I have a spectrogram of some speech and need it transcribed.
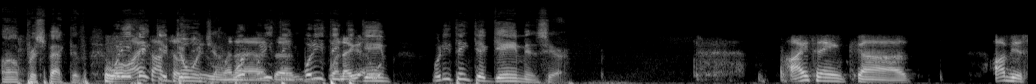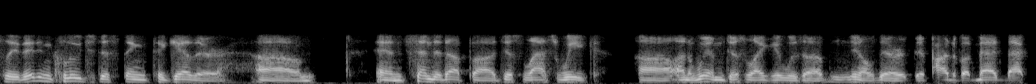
uh, perspective. what do you think they're so, doing, too, John? when, What, what do you the- think? What do you think the I- game? What do you think their game is here? I think uh, obviously they didn't kludge this thing together um, and send it up uh, just last week uh, on a whim, just like it was a you know they're they're part of a Mad Max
